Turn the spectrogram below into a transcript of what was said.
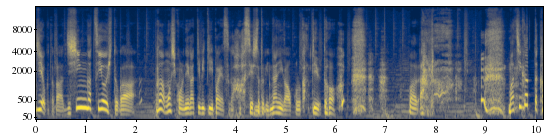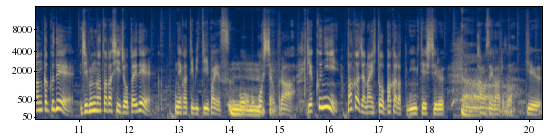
示欲とか自信が強い人ががもしこのネガティビティバイアスが発生した時に何が起こるかっていうと、まああの 間違った感覚で自分が正しい状態でネガティビティバイアスを起こしちゃうから逆にバカじゃない人をバカだと認定している可能性があるという。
